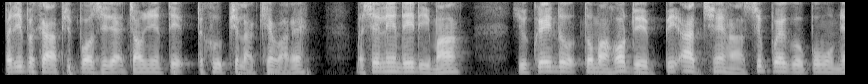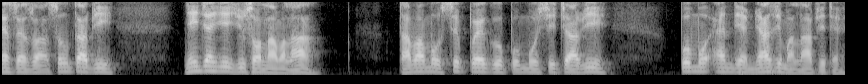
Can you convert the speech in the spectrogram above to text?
ပရိပခဖြစ်ပေါ်စေတဲ့အကြောင်းရင်းတစ်ခုဖြစ်လာခဲ့ပါတယ်မရှင်းလင်းသေးဒီမှာ ယူကရိန်းတို့တိုမာဟော့တွေပေးအပ်ခြင်းဟာစစ်ပွဲကိုပုံမှန်မြန်ဆန်စွာအဆုံးသတ်ပြီးငြိမ်းချမ်းရေးယူဆောင်လာမလားဒါမှမဟုတ်စစ်ပွဲကိုပုံမရှိကြပြီးပုံမအန်ဒီများစီမလားဖြစ်တယ်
